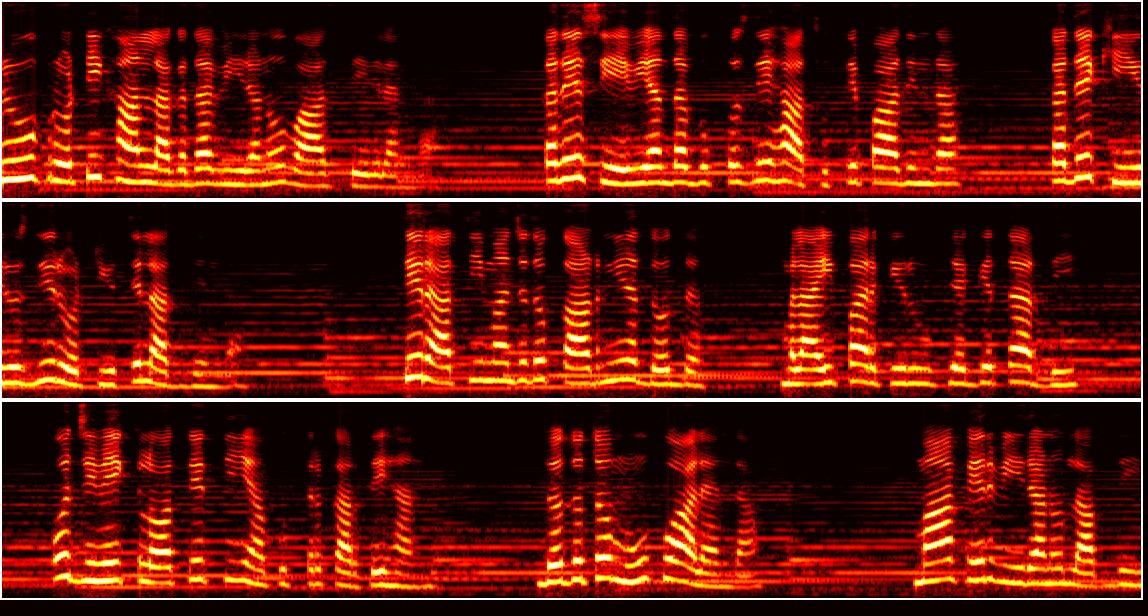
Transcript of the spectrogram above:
ਰੂਪ ਰੋਟੀ ਖਾਣ ਲੱਗਦਾ ਵੀਰਾਂ ਨੂੰ ਆਵਾਜ਼ ਦੇ ਲੈਂਦਾ। ਕਦੇ ਸੇਵੀਆਂ ਦਾ ਬੁੱਕ ਉਸ ਦੇ ਹੱਥ ਉੱਤੇ ਪਾ ਦਿੰਦਾ, ਕਦੇ ਖੀਰ ਉਸ ਦੀ ਰੋਟੀ ਉੱਤੇ ਲੱਦ ਦਿੰਦਾ। ਤੇ ਰਾਤੀ ਮਾਂ ਜਦੋਂ ਕਾੜਨੀ ਦਾ ਦੁੱਧ ਮਲਾਈ ਭਰ ਕੇ ਰੂਪ ਦੇ ਅੱਗੇ ਧਰਦੀ ਉਹ ਜਿਵੇਂ ਇਕਲੌਤੇ ਧੀਆਂ ਪੁੱਤਰ ਕਰਦੇ ਹਨ। ਦੁੱਧ ਤੋਂ ਮੂੰਹ ਖਵਾ ਲੈਂਦਾ। ਮਾਂ ਫਿਰ ਵੀਰਾਂ ਨੂੰ ਲੱਭਦੀ।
